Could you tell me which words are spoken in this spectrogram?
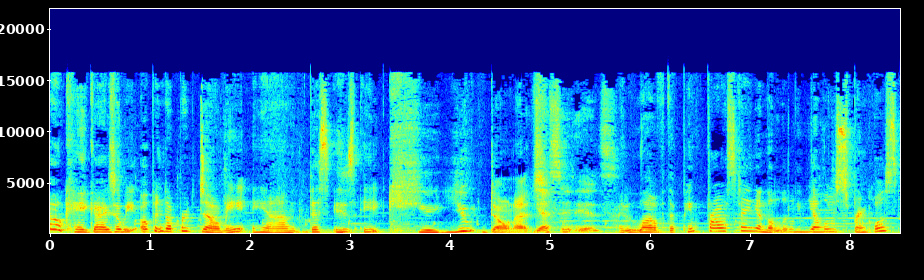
Okay, guys, so we opened up our Doughmi, and this is a cute donut. Yes, it is. I love the pink frosting and the little yellow sprinkles.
